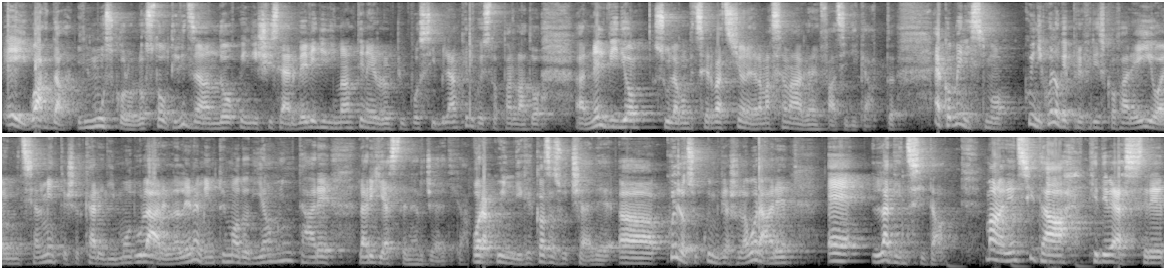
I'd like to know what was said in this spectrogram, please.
ehi, guarda, il muscolo lo sto utilizzando, quindi ci serve, vedi di mantenerlo il più possibile. Anche di questo ho parlato eh, nel video sulla conservazione della massa magra in fasi di cut. Ecco, benissimo, quindi quello che preferisco fare io è inizialmente cercare di modulare l'allenamento in modo di aumentare la richiesta energetica. Ora quindi che cosa succede? Uh, quello su cui mi piace lavorare è la densità, ma una densità che deve essere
